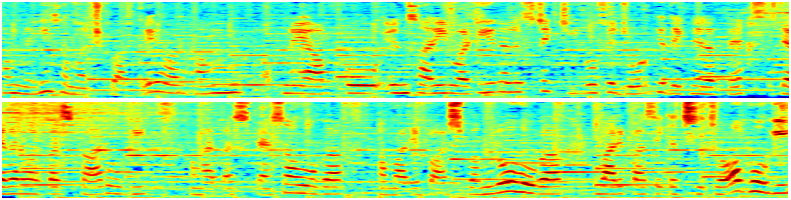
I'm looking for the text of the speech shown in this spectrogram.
हम नहीं समझ पाते और हम अपने आप को इन सारी मटीरियलिस्टिक चीज़ों से जोड़ के देखने लगते हैं कि अगर हमारे पास कार होगी, हमारे पास पैसा होगा, हमारे पास बंगलो होगा, हमारे पास एक अच्छी जॉब होगी,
